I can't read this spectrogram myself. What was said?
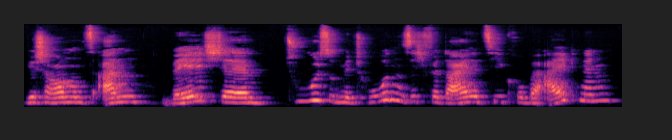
wir schauen uns an, welche Tools und Methoden sich für deine Zielgruppe eignen.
